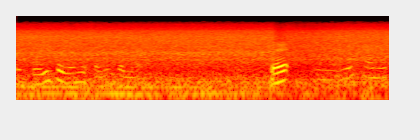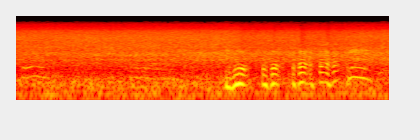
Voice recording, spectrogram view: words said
El pollito ya me salió engañado. Eh, Vieja, yo creo.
